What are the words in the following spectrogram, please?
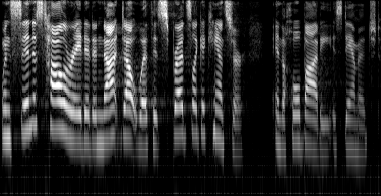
When sin is tolerated and not dealt with, it spreads like a cancer, and the whole body is damaged.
